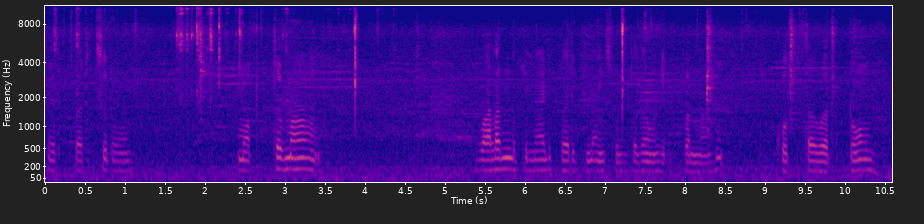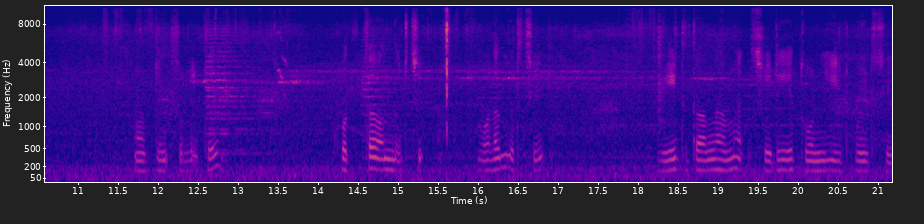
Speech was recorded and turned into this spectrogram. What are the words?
சரி பறிச்சிடுவோம். மொத்தமாக வளர்ந்த பின்னாடி பறிக்கலான்னு சொல்லிட்டு தான் வெயிட் பண்ணாங்க கொத்த வரட்டும். அப்படின்னு சொல்லிட்டு கொத்த வந்துடுச்சு வளர்ந்துருச்சு. வெயிட் தாங்காமல் செடியே தொங்கிட்டு போயிடுச்சு.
